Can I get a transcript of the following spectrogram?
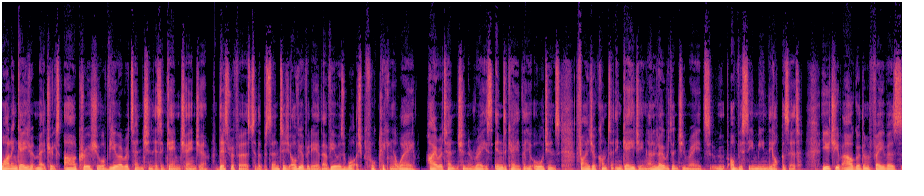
While engagement metrics are crucial, viewer retention is a game changer. This refers to the percentage of your video that viewers watch before clicking away. High retention rates indicate that your audience finds your content engaging, and low retention rates obviously mean the opposite. YouTube algorithm favors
